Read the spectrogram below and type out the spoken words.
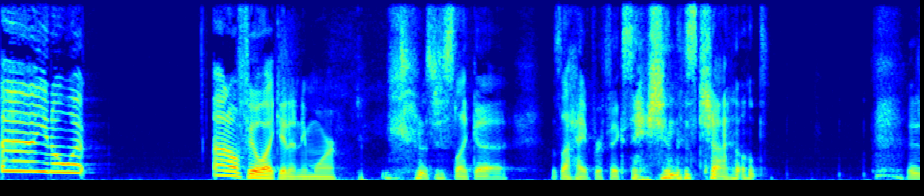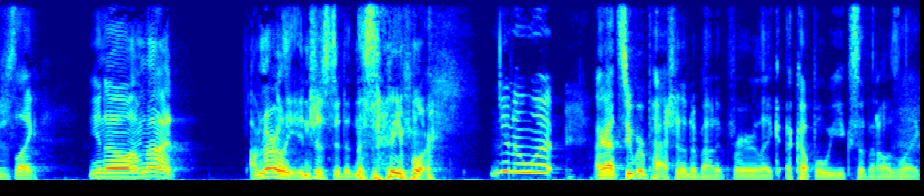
eh, you know what? I don't feel like it anymore. it was just like a it was a hyperfixation. This child. It was just like, you know, I'm not, I'm not really interested in this anymore. You know what? I got super passionate about it for like a couple weeks, and then I was like,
